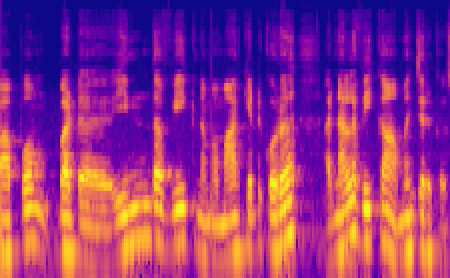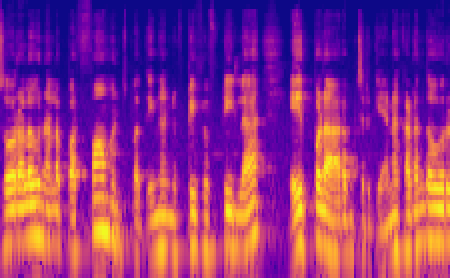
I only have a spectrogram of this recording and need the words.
பார்ப்போம். பட் uh, இந்த வீக் நம்ம மார்க்கெட்டுக்கு ஒரு நல்ல வீக்காக அமைஞ்சிருக்கு. ஸோ ஓரளவு நல்ல பர்ஃபார்மன்ஸ் பார்த்தீங்கன்னா, நிஃப்டி 50ல ஏற்பட ஆரம்பிச்சிருக்கு. ஏன்னா கடந்த ஒரு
